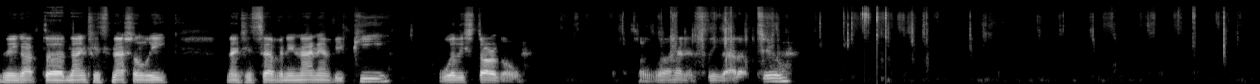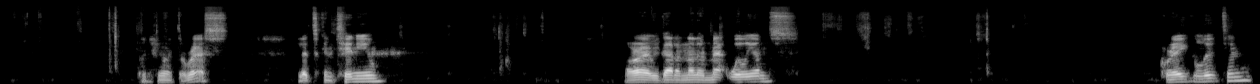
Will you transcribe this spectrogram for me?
They got the 19th National League 1979 MVP, Willie Stargell. So go ahead and sleeve that up too. Put you with the rest. Let's continue. All right, we got another Matt Williams. Greg Litton.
